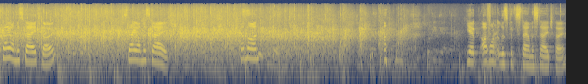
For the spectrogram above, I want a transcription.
stay on the stage, though. Stay on the stage. Come on. yep, I want Elizabeth to stay on the stage, though.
